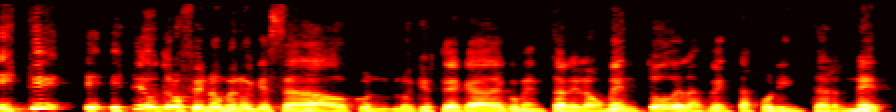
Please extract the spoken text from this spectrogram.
Este, e, este otro fenómeno que se ha dado con lo que usted acaba de comentar, el aumento de las ventas por Internet,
